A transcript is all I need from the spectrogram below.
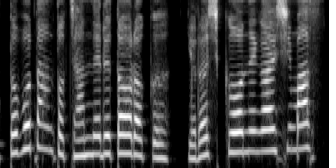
グッドボタンとチャンネル登録よろしくお願いします。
